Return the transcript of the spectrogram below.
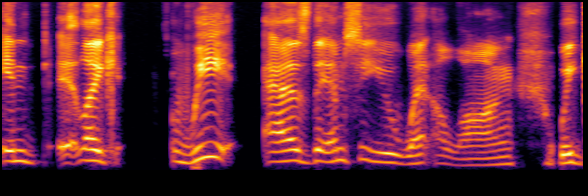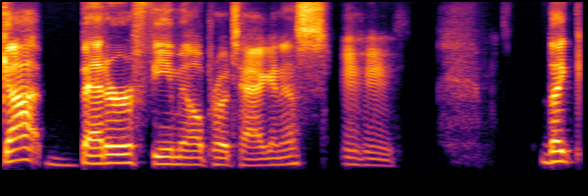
in it, like we as the MCU went along, we got better female protagonists. Mhm. Like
